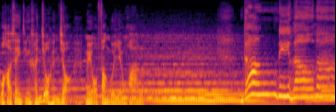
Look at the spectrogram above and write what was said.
我好像已经很久很久没有放过烟花了。当你老了。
